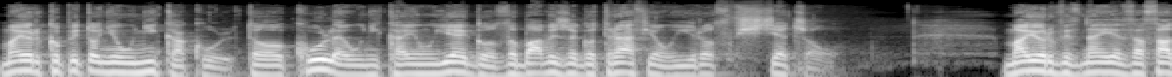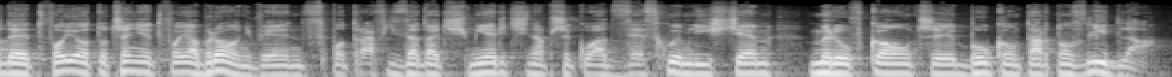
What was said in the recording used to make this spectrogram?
Major Kopyto nie unika kul, to kule unikają jego z obawy, że go trafią i rozwścieczą. Major wyznaje zasadę twoje otoczenie, twoja broń, więc potrafi zadać śmierć na przykład zeschłym liściem, mrówką czy bułką tartą z Lidla.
